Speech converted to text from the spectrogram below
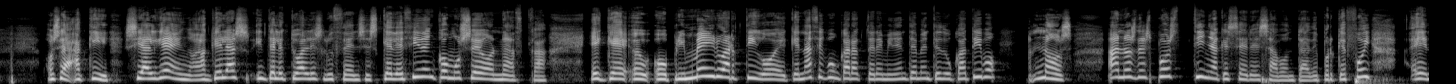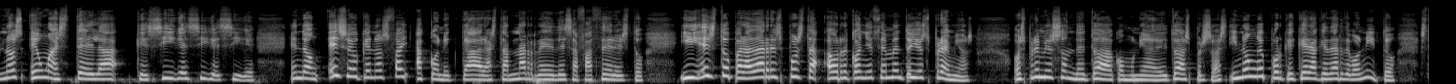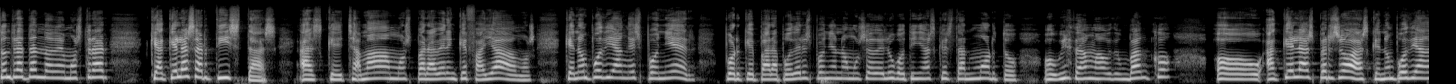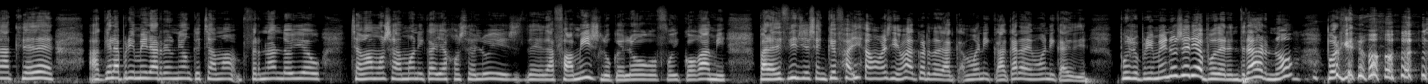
O sea, aquí, se si alguén, aquelas intelectuales lucenses que deciden como o museo nazca e que o, o primeiro artigo é que nace cun carácter eminentemente educativo, nos anos despois tiña que ser esa vontade porque foi eh, nos é unha estela que sigue, sigue, sigue. Entón, iso é o que nos fai a conectar a estar nas redes, a facer isto. E isto para dar resposta ao recoñecemento e os premios. Os premios son de toda a comunidade, de todas as persoas e non é porque quera quedar de bonito. Están tratando de mostrar que aquelas artistas as que chamábamos para ver en que fallábamos que non podían expoñer porque para poder expoñer no Museo de Lugo tiñas que estar morto ou vir da mão dun banco público ou aquelas persoas que non podían acceder a aquela primeira reunión que chama, Fernando e eu chamamos a Mónica e a José Luis de, da Famislu, que logo foi Cogami, para decirles en que fallamos e me acordo da Mónica, a cara de Mónica e dije, pois pues o primeiro sería poder entrar, non? Porque non,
